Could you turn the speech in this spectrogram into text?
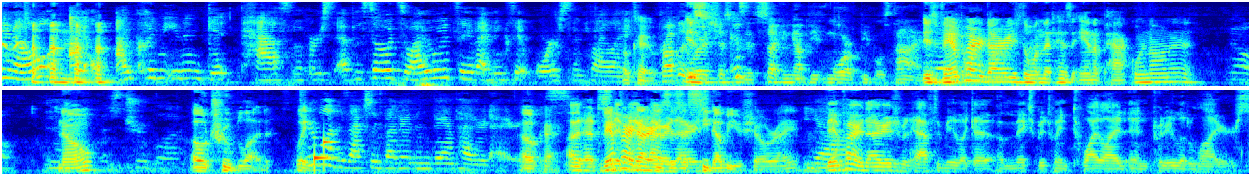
You know, I I couldn't even get past the first episode, so I would say that makes it worse than Twilight. Okay. Probably Is- worse just because it's sucking up peop more of people's time. Is Right. Vampire Diaries the one that has Anna Paquin on it? No, No? that's True Blood. Oh, True Blood. Wait. True Blood is actually better than Vampire Diaries. Okay. I would have to say Vampire Vampire Diaries is a CW show, right? Yeah. Vampire Diaries would have to be like a, a mix between Twilight and Pretty Little Liars.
